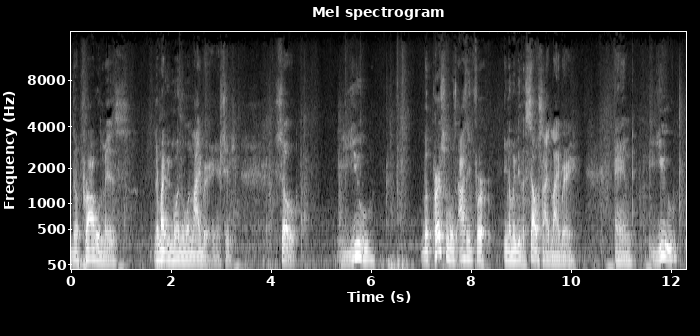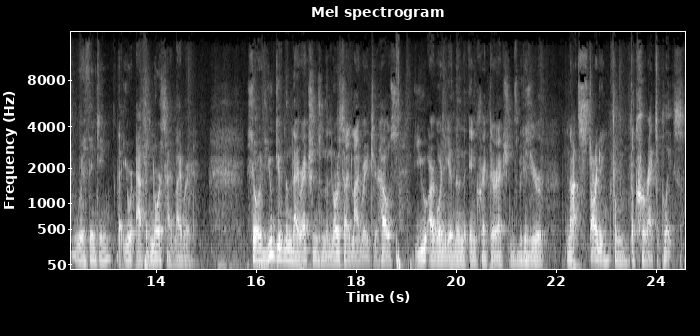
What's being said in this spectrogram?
the problem is there might be more than one library in your city. So you the person was asking for you know maybe the south side library and you were thinking that you were at the north side library so if you give them directions from the north side library to your house, you are going to give them the incorrect directions because you're not starting from the correct place.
